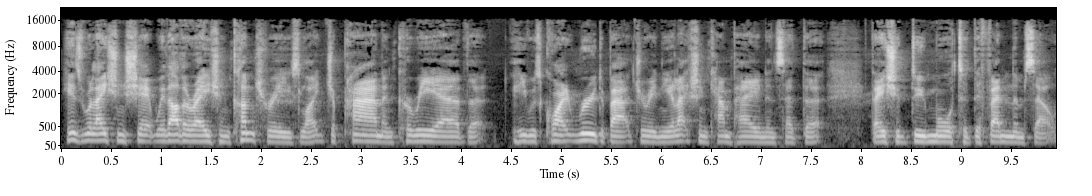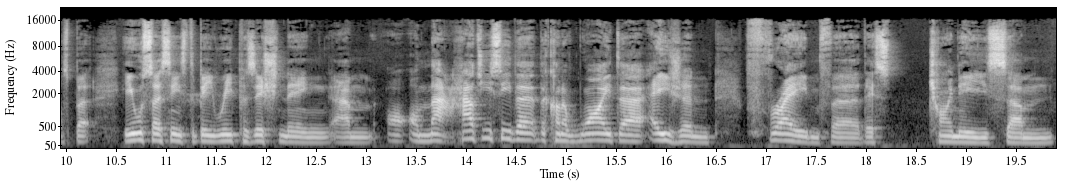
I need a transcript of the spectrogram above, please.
his relationship with other Asian countries like Japan and Korea that he was quite rude about during the election campaign and said that they should do more to defend themselves. But he also seems to be repositioning um, on that. How do you see the, the kind of wider Asian frame for this Chinese um,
